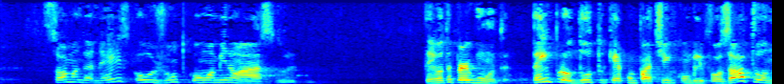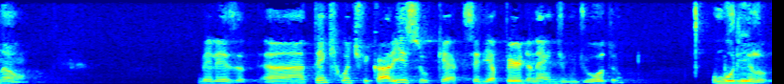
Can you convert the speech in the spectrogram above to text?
só manganês ou junto com um aminoácido? Tem outra pergunta. Tem produto que é compatível com glifosato ou não? Beleza. Ah, tem que quantificar isso, que, é, seria a perda né, de um de outro. O Murilo.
